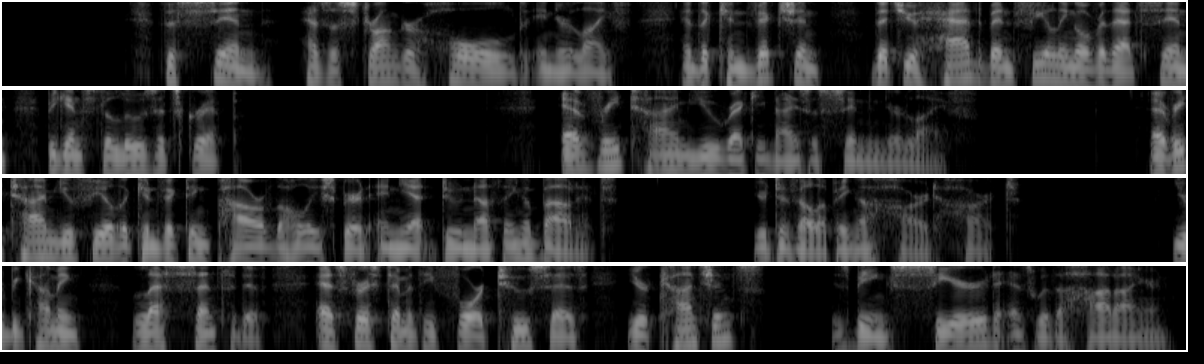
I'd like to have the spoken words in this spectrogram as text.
The sin has a stronger hold in your life, and the conviction that you had been feeling over that sin begins to lose its grip. Every time you recognize a sin in your life, Every time you feel the convicting power of the Holy Spirit and yet do nothing about it, you're developing a hard heart. You're becoming less sensitive. As 1 Timothy 4 2 says, your conscience is being seared as with a hot iron.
